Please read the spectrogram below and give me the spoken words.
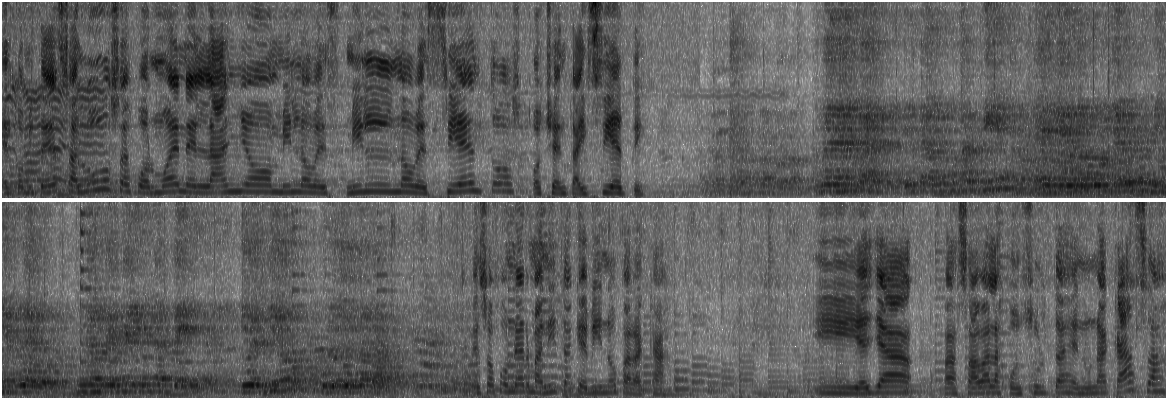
El Comité de Salud se formó en el año 1987. Eso fue una hermanita que vino para acá. Y ella pasaba las consultas en una casa.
